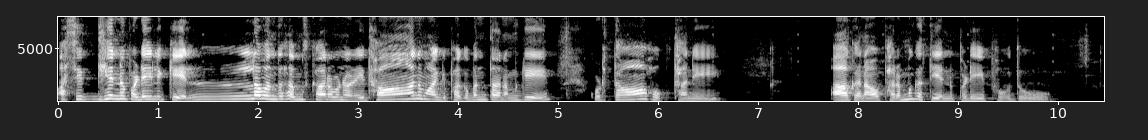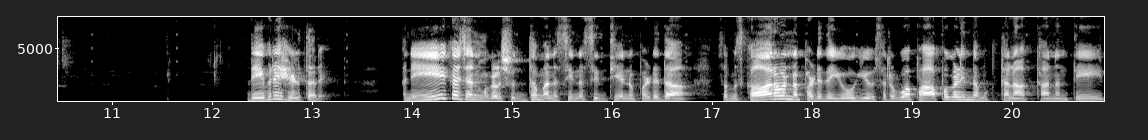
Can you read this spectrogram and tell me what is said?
ಆ ಸಿದ್ಧಿಯನ್ನು ಪಡೆಯಲಿಕ್ಕೆ ಎಲ್ಲ ಒಂದು ಸಂಸ್ಕಾರವನ್ನು ನಿಧಾನವಾಗಿ ಭಗವಂತ ನಮಗೆ ಕೊಡ್ತಾ ಹೋಗ್ತಾನೆ. ಆಗ ನಾವು ಪರಮಗತಿಯನ್ನು ಪಡೆಯಬಹುದು. ದೇವರೇ ಹೇಳ್ತಾರೆ, ಅನೇಕ ಜನ್ಮಗಳ ಶುದ್ಧ ಮನಸ್ಸಿನ ಸಿದ್ಧಿಯನ್ನು ಪಡೆದ, ಸಂಸ್ಕಾರವನ್ನು ಪಡೆದ ಯೋಗಿಯು ಸರ್ವ ಪಾಪಗಳಿಂದ ಮುಕ್ತನಾಗ್ತಾನಂತೆ.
